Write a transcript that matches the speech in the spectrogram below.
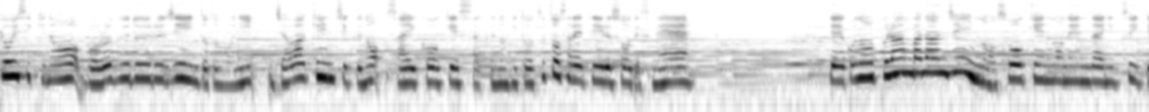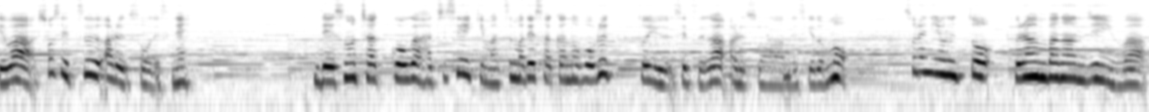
教遺跡のボルブドゥール寺院とともにジャワ建築の最高傑作の一つとされているそうですね。で、このプランバナン寺院の創建の年代については諸説あるそうですね。で、その着工が8世紀末まで遡るという説があるそうなんですけども、それによると、プランバナン寺院は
